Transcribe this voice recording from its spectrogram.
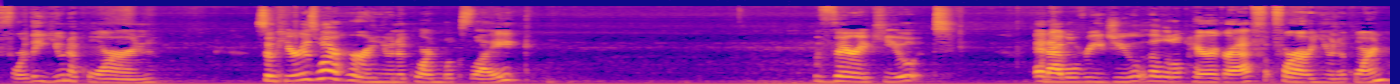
for the unicorn. So here is what her unicorn looks like. Very cute and I will read you the little paragraph for our unicorn.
